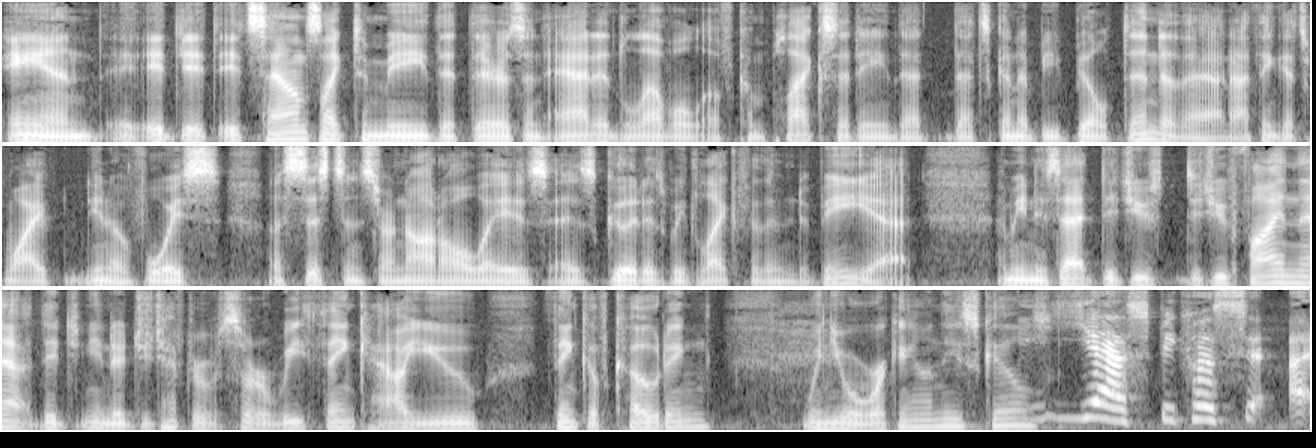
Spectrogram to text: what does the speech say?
And it, it, it sounds like to me that there's an added level of complexity that, that's going to be built into that. I think that's why you know voice assistants are not always as good as we'd like for them to be yet. I mean, is that did you did you find that did you know did you have to sort of rethink how you think of coding when you were working on these skills? Yes, because. I,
